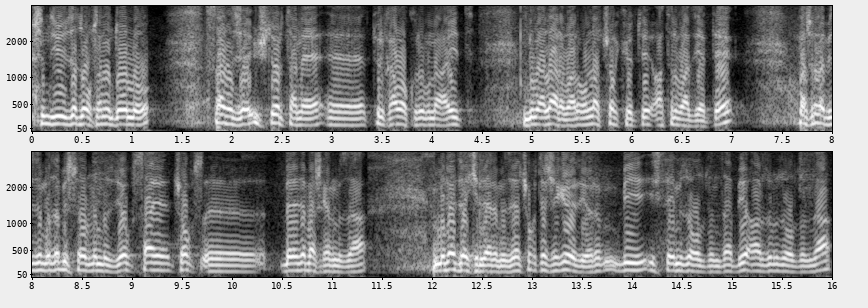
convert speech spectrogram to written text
Şimdi %90'ı dolu. Sadece 3-4 tane e, Türk Hava Kurumu'na ait binalar var. Onlar çok kötü atıl vaziyette. Başka da bizim burada bir sorunumuz yok. Say çok e, belediye başkanımıza, milletvekillerimize çok teşekkür ediyorum. Bir isteğimiz olduğunda, bir arzumuz olduğunda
